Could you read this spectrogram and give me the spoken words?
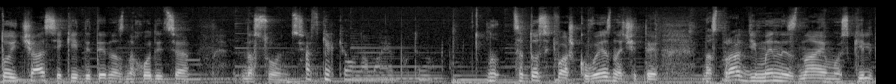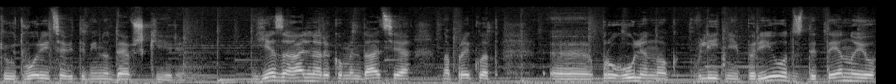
той час, який дитина знаходиться на сонці. А скільки вона має бути? Ну, Ну, це досить важко визначити. Насправді ми не знаємо, скільки утворюється вітаміну Д в шкірі. Є загальна рекомендація, наприклад, е, прогулянок в літній період з дитиною.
